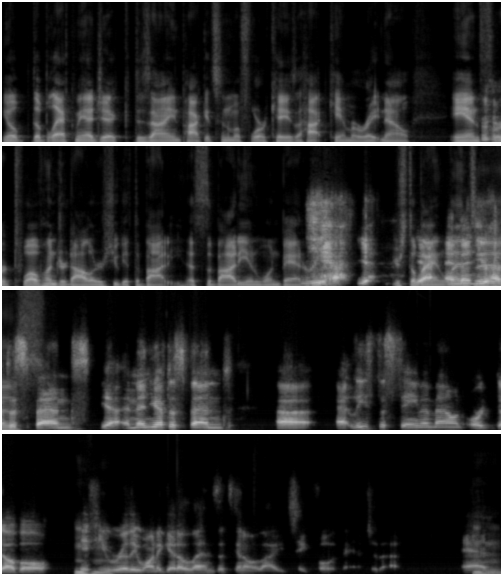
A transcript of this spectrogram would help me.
You know, the Blackmagic Design Pocket Cinema 4K is a hot camera right now, and for twelve hundred dollars, you get the body. That's the body and one battery. yeah, yeah. You're still yeah, buying and then you have to spend yeah, and then you have to spend uh, at least the same amount or double if Mhm. you really want to get a lens that's going to allow you to take full advantage of that. Mm-hmm.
